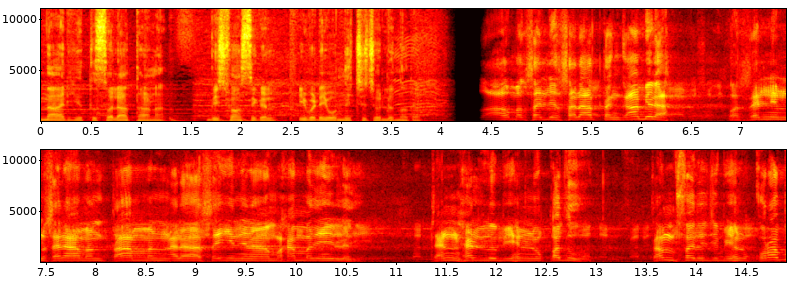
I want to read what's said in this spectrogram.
നാരിയത്ത് സ്വലാത്താണ് വിശ്വാസികൾ ഇവിടെ ഒന്നിച്ചു ചൊല്ലുന്നത് اللهم صل صلاة كاملة وسلم سلاما تاما على سيدنا محمد الذي تنحل به العقد تنفرج به الكرب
